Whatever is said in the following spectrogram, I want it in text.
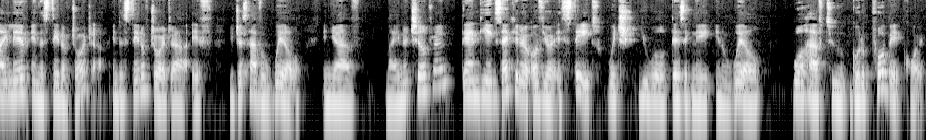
I live in the state of Georgia. In the state of Georgia, if you just have a will and you have minor children, then the executor of your estate, which you will designate in a will, will have to go to probate court,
